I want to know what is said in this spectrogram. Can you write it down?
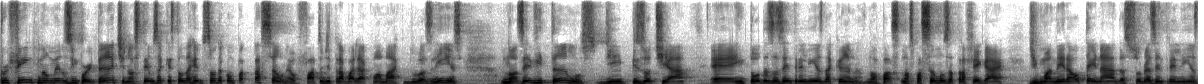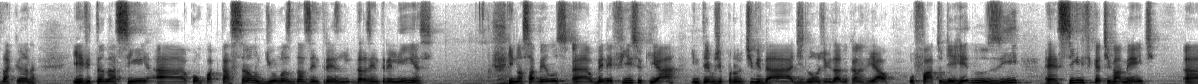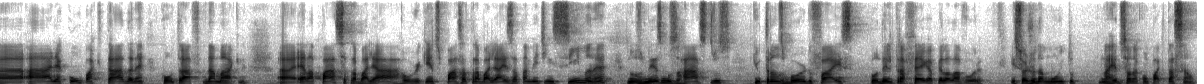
Por fim, não menos importante, nós temos a questão da redução da compactação. Né? O fato de trabalhar com a máquina de duas linhas, nós evitamos de pisotear é, em todas as entrelinhas da cana. Nós, passamos a trafegar de maneira alternada sobre as entrelinhas da cana, evitando assim a compactação de umas das, entre, das entrelinhas e nós sabemos uh, o benefício que há em termos de produtividade, de longevidade do canavial, o fato de reduzir uh, significativamente a área compactada né, com o tráfego da máquina. ela passa a trabalhar, a Rover 500 passa a trabalhar exatamente em cima, né, nos mesmos rastros que o transbordo faz quando ele trafega pela lavoura. Isso ajuda muito na redução da compactação.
